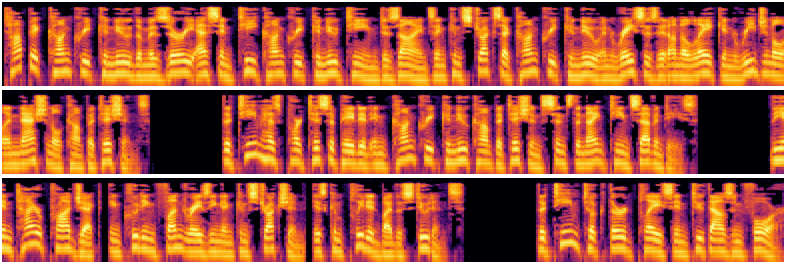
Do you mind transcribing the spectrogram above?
Topic concrete canoe The Missouri S&T Concrete Canoe Team designs and constructs a concrete canoe and races it on a lake in regional and national competitions. The team has participated in concrete canoe competitions since the 1970s. The entire project, including fundraising and construction, is completed by the students. The team took third place in 2004.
